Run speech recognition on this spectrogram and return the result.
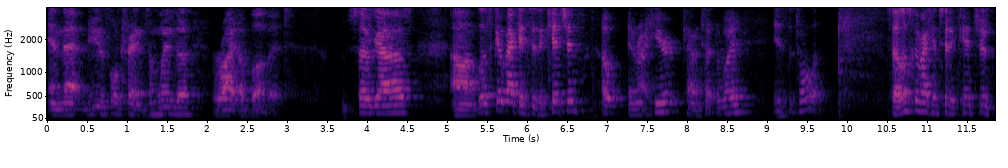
and that beautiful transom window right above it. So guys, um, let's go back into the kitchen. Oh, and right here, kind of tucked away, is the toilet. So let's go back into the kitchen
